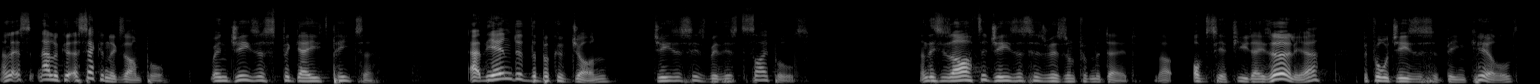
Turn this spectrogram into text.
And let's now look at a second example when Jesus forgave Peter. At the end of the book of John, Jesus is with his disciples. And this is after Jesus has risen from the dead. Now, obviously, a few days earlier, before Jesus had been killed,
